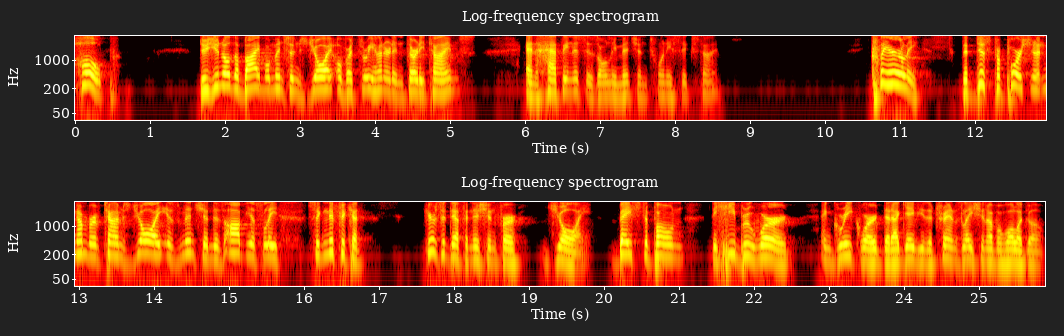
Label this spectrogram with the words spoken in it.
hope. Do you know the Bible mentions joy over 330 times and happiness is only mentioned 26 times? Clearly, the disproportionate number of times joy is mentioned is obviously significant. Here's a definition for joy based upon the Hebrew word and Greek word that I gave you the translation of a while ago.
